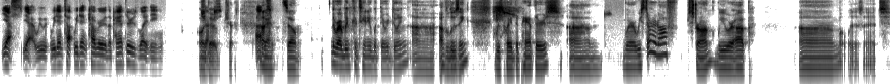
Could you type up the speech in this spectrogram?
Yes, yeah, we we didn't talk. We didn't cover the Panthers, Lightning, or the Sharks. Sharks. obviously. Okay, so the Red Wings continued what they were doing uh, of losing. We played the Panthers, um, where we started off strong. We were up. Um, what was it?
